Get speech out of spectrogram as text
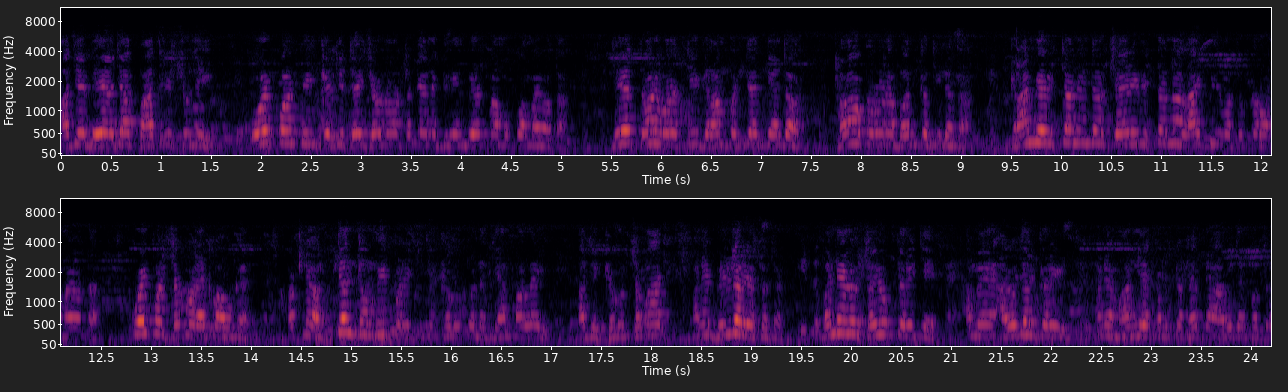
આજે બે હજાર પાંત્રીસ સુધી કોઈ પણ બિનખેતી થઈ શકે અને ગ્રીન બેલ્ટમાં મૂકવામાં આવ્યા હતા. જે ત્રણ વર્ષથી ગ્રામ પંચાયતની અંદર ઠરાવ કરવાના બંધ કરી દીધા ગ્રામ્ય વિસ્તારની અંદર શહેરી વિસ્તારના લાઇટ બિલ વસૂલ કરવામાં આવ્યા હતા. કોઈ પણ સગવડ આપ્યા વગર. એટલે અત્યંત ગંભીર પરિસ્થિતિ ખેડૂતોને ધ્યાનમાં લઈ આજે ખેડૂત સમાજ અને બિલ્ડર એસોસિએશન બંનેનું સંયુક્ત રીતે અમે આયોજન કરી અને માનનીય કલેક્ટર સાહેબને આવેદનપત્ર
